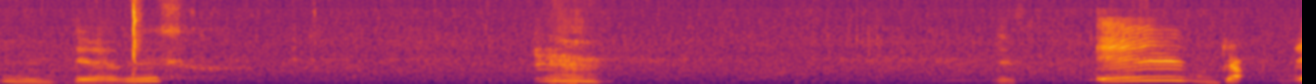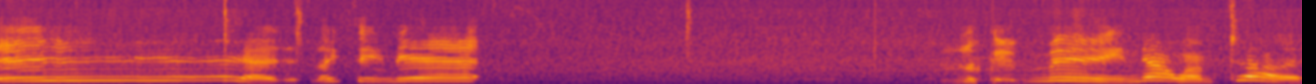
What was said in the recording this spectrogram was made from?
Do this. this is drop. I just like seeing that. Look at me, now I'm taller.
